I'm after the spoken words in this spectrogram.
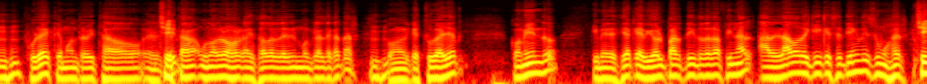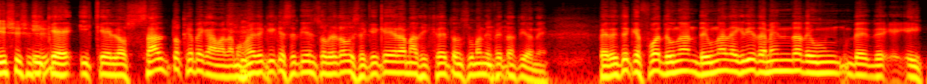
uh Furés, que hemos entrevistado, uno de los organizadores del Mundial de Qatar, con el que estuve ayer comiendo, y me decía que vio el partido de la final al lado de Quique Setién y su mujer. Sí, sí, sí. Y, Que, y que los saltos que pegaban la mujer de Quique Setién, sobre todo, dice que era más discreto en sus manifestaciones. Pero dice que fue de una, de una alegría tremenda, de un... De,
